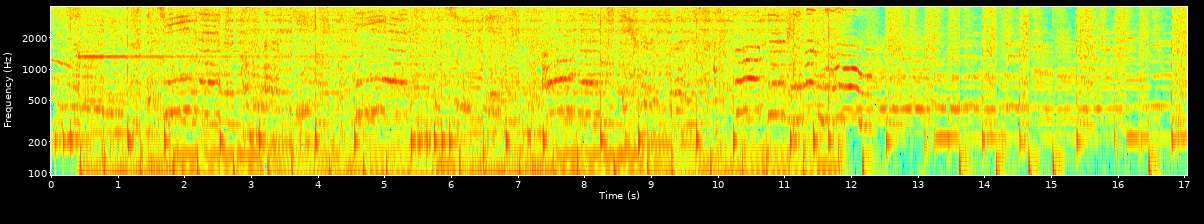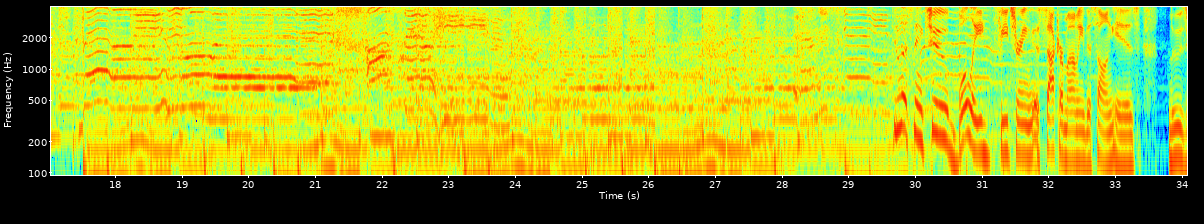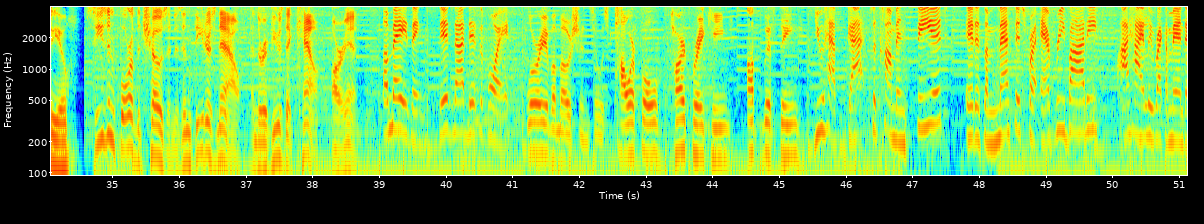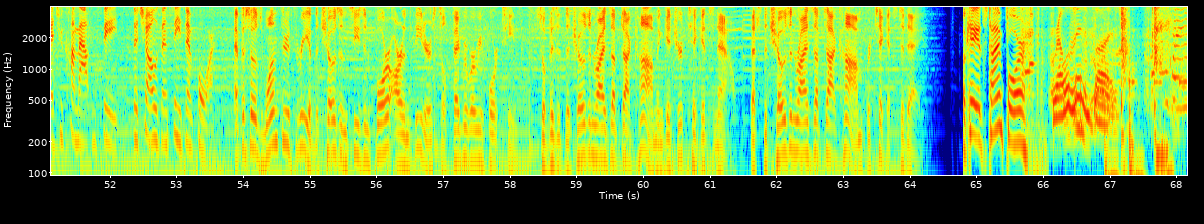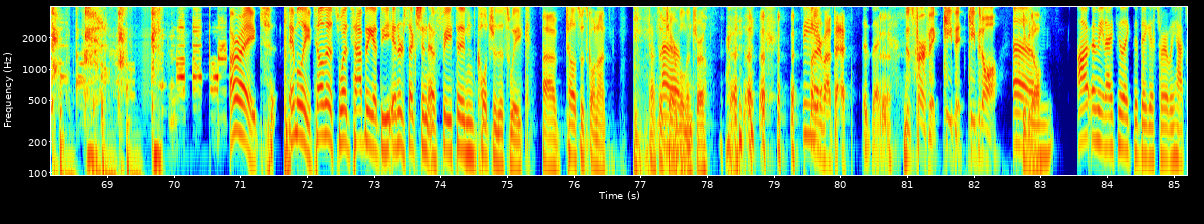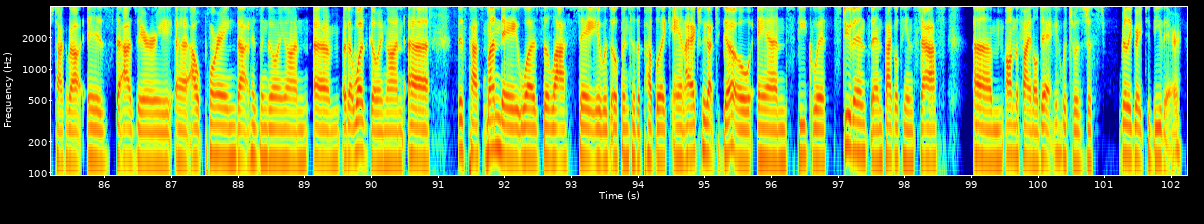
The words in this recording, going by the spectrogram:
Listening to Bully featuring Soccer Mommy. The song is Lose You. Season 4 of The Chosen is in theaters now, and the reviews that count are in. Amazing. Did not disappoint. flurry of emotions. It was powerful, heartbreaking, uplifting. You have got to come and see it. It is a message for everybody. I highly recommend that you come out and see The Chosen Season 4. Episodes 1 through 3 of The Chosen Season 4 are in theaters till February 14th, so visit thechosenriseup.com and get your tickets now. That's thechosenriseup.com for tickets today. Okay, it's time for Relevant Buzz. All right, Emily, telling us what's happening at the intersection of faith and culture this week. Uh, tell us what's going on. That's a terrible Um, intro. The- Sorry about that. It's like- That's perfect. Keep it. Keep it all. Keep it all. I, I mean, I feel like the biggest story we have to talk about is the Asbury uh, outpouring that has been going on, um, or that was going on. Uh, this past Monday was the last day it was open to the public, and I actually got to go and speak with students and faculty and staff um, on the final day, which was just really great to be there.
